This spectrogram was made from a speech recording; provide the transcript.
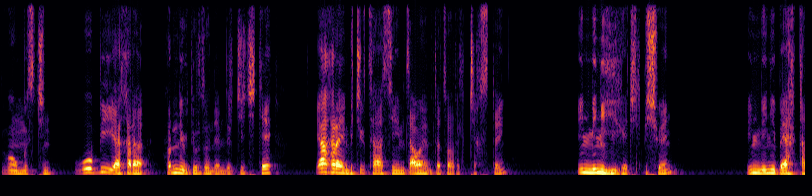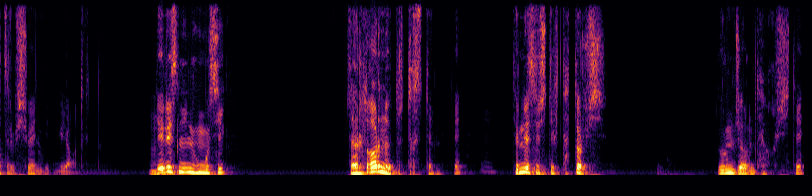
нөгөө хүмүүс чинь өө би яхаараа 21-р зуунд амьдарч ич тий. Яхаараа ийм бичиг цаас ийм заван юмтай зурлаж явах хэвээр. Энэ миний хийх ажил биш байна. Энэ миний байх газар биш байна гэдэг ингэ яваад гэдэг. Дээрэс нь энэ хүмүүсийг зорилгоор нь удирдах хэрэгтэй юм тий. Тэрнээс биш тех татвар биш дүрм журм тавих биш те.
